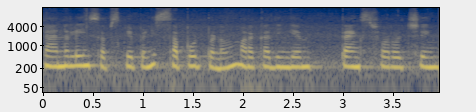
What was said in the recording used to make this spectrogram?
சேனலையும் சப்ஸ்கிரைப் பண்ணி சப்போர்ட் பண்ணவும் மறக்காதீங்க. தேங்க்ஸ் ஃபார் வாட்சிங்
